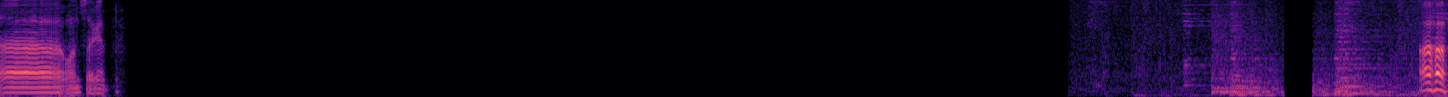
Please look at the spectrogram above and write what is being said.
Uh, one second. Oh.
